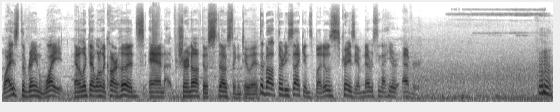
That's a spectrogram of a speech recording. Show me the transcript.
why is the rain white? And I looked at one of the car hoods, and sure enough, there was snow sticking to it. It took about 30 seconds, but it was crazy. I've never seen that here ever.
